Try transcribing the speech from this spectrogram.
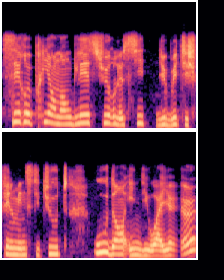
C'est repris en anglais sur le site du British Film Institute ou dans IndieWire.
